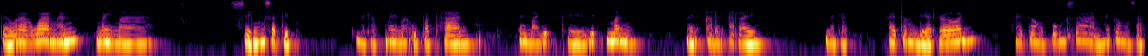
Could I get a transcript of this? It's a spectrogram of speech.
แต่ว่าว่างนั้นไม่มาสิงสถิตนะครับไม่มาอุปทาน ไม่มายึดถือยึดมั่นในอะไรอะไรนะครับให้ต้องเดือดร้อน ให้ต้องฟุ้งซ่าน ให้ต้องสับ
